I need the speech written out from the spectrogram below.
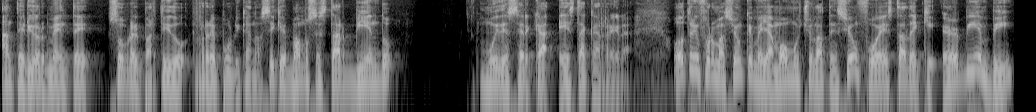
anteriormente sobre el Partido Republicano. Así que vamos a estar viendo muy de cerca esta carrera. Otra información que me llamó mucho la atención fue esta de que Airbnb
